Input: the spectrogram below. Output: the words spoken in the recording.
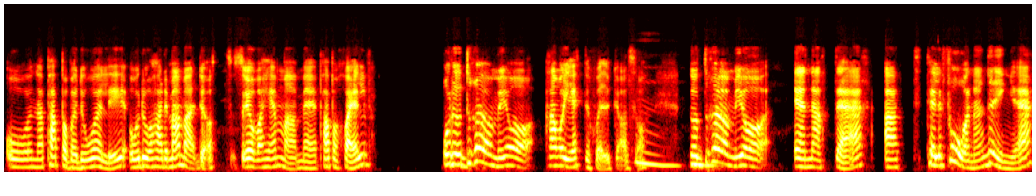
och när pappa var dålig och då hade mamma dött så jag var hemma med pappa själv. Och då drömmer jag, han var jättesjuk alltså. Mm. Då drömmer jag en natt där att telefonen ringer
